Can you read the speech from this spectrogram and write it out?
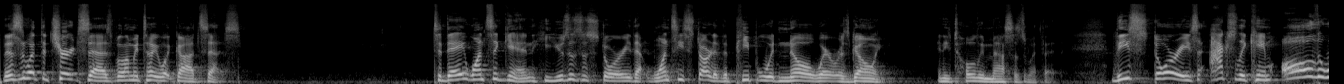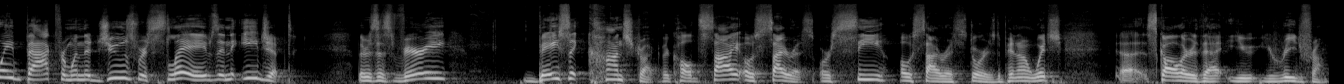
this is what the church says, but let me tell you what God says. Today, once again, he uses a story that once he started, the people would know where it was going. And he totally messes with it. These stories actually came all the way back from when the Jews were slaves in Egypt. There's this very basic construct. They're called Psi Osiris or See Osiris stories, depending on which uh, scholar that you, you read from.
